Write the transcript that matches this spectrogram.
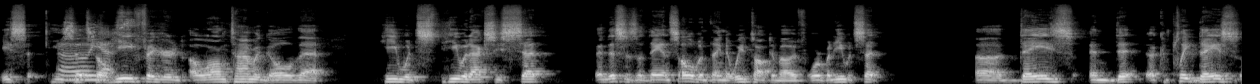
He, he oh, said, so yes. he figured a long time ago that he would, he would actually set, and this is a Dan Sullivan thing that we've talked about before, but he would set uh, days and di- uh, complete days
